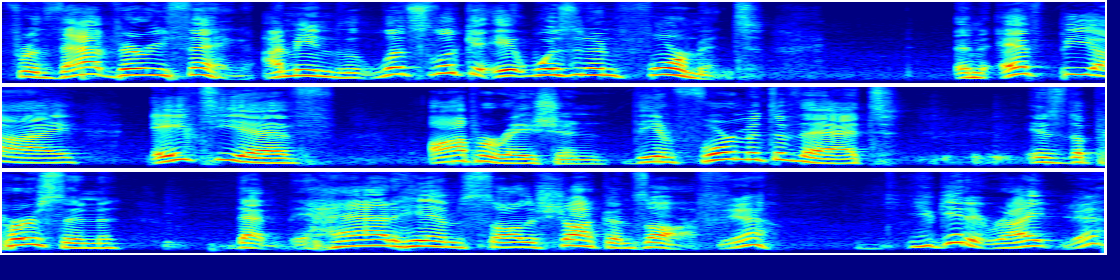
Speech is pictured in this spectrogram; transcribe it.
for that very thing. I mean, let's look at it was an informant. An FBI ATF operation, the informant of that is the person that had him saw the shotguns off. Yeah. You get it, right? Yeah.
